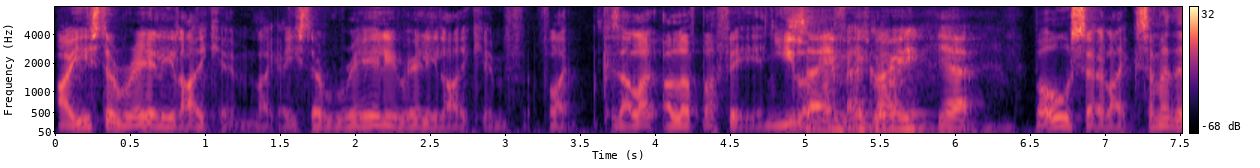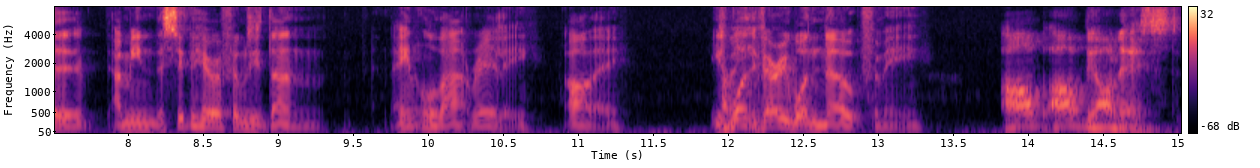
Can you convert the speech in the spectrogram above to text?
I used to really like him. Like I used to really really like him for, for like because I like I love Buffy and you love Same, Buffy as well. agree. Yeah, But also like some of the I mean the superhero films he's done ain't all that really, are they? He's one very one note for me. I'll I'll be honest.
